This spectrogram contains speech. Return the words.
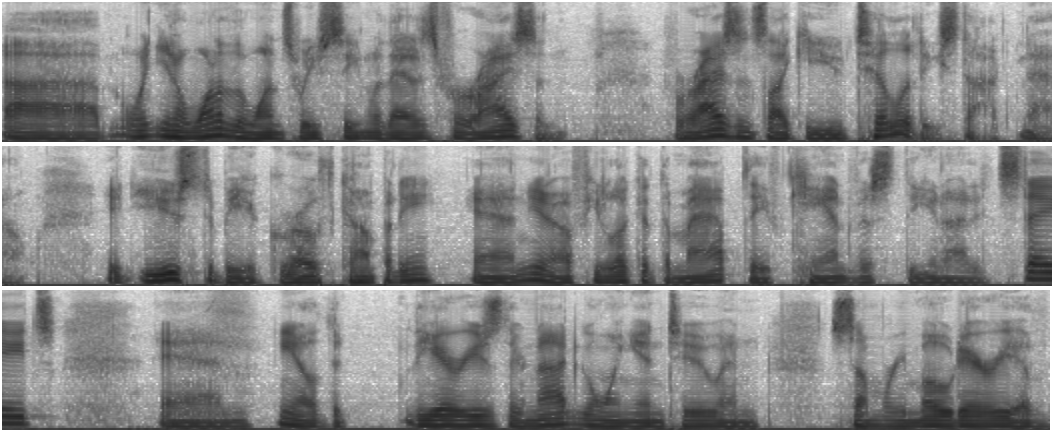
uh, you know, one of the ones we've seen with that is Verizon. Verizon's like a utility stock now. It used to be a growth company, and you know, if you look at the map, they've canvassed the United States, and you know the the areas they're not going into, and some remote area of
